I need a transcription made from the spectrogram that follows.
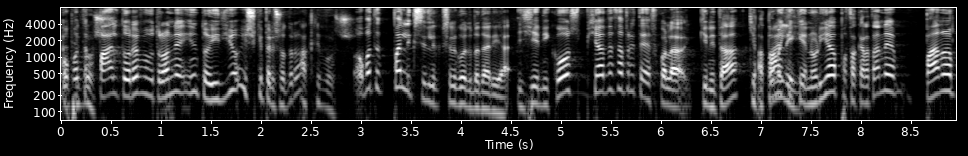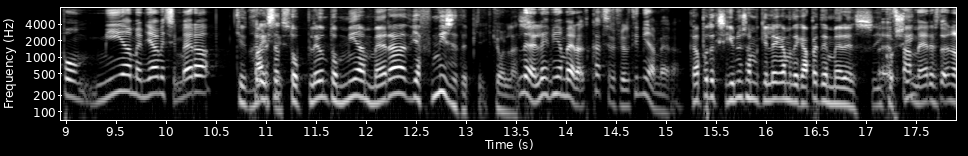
Οπότε Ακριβώς. πάλι το ρεύμα που τρώνε είναι το ίδιο, ίσως και περισσότερο. Ακριβώς. Οπότε πάλι ξελίγω την μπαταρία. Γενικώς πια δεν θα βρείτε εύκολα κινητά, Και ακόμα πάλι- και καινούρια, που θα κρατάνε πάνω από μία με μία μισή μέρα. Και μάλιστα χρήσης. το πλέον το μία μέρα διαφημίζεται κιόλας. Ναι, λέει μία μέρα. Κάτσε ρε φίλε, τι μία μέρα; Κάποτε ξεκινούσαμε και λέγαμε 15 μέρες, 20. 7 μέρες, το ένα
